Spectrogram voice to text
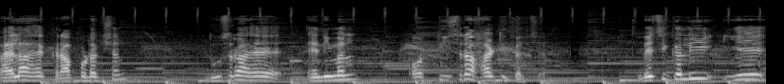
पहला है क्रॉप प्रोडक्शन दूसरा है एनिमल और तीसरा हार्टिकल्चर। बेसिकली ये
